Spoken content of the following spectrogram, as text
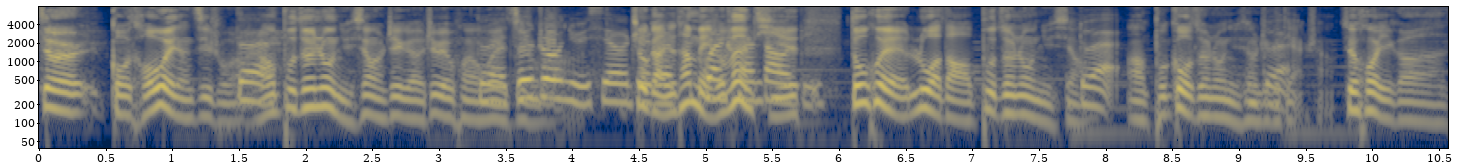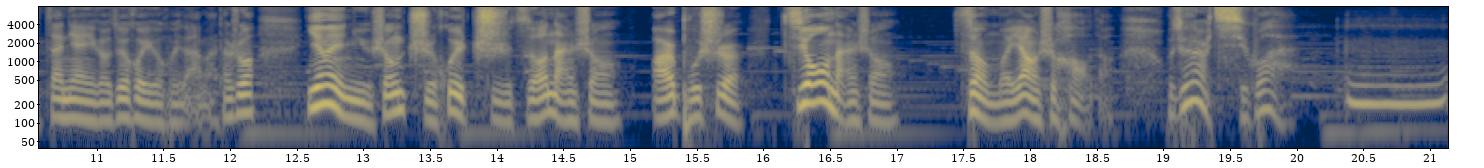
就是狗头我已经记住了，然后不尊重女性这个这位朋友我，也记住了。尊重女性，就感觉他每个问题都会落到不尊重女性。对，啊，不够尊重女性这个点上。最后一个再念一个最后一个回答吧。他说，因为女生只会指责男生，而不是教男生怎么样是好的，我觉得有点奇怪，嗯，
